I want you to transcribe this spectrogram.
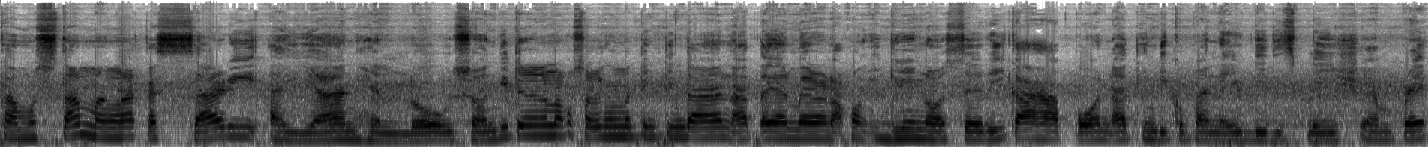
Kamusta mga kasari? Ayan, hello. So, andito na naman ako sa aking munting tindahan at ayan, meron akong iginosery kahapon at hindi ko pa na-display syempre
